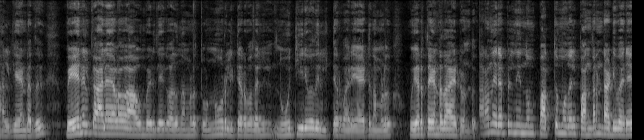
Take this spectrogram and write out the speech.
നൽകേണ്ടത്. വേനൽ കാലയളവ് ആകുമ്പോഴത്തേക്കും അത് നമ്മൾ തൊണ്ണൂറ് ലിറ്റർ മുതൽ നൂറ്റി ഇരുപത് ലിറ്റർ വരെയായിട്ട് നമ്മൾ ഉയർത്തേണ്ടതായിട്ടുണ്ട്. തറനിരപ്പിൽ നിന്നും പത്ത് മുതൽ പന്ത്രണ്ട് അടി വരെ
